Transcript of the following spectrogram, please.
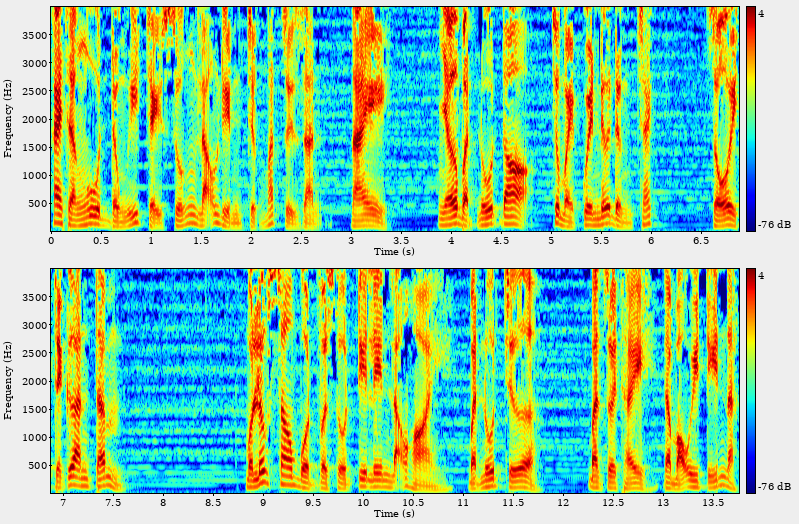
Hai thằng ngu đồng ý chạy xuống, Lão liền trực mắt rồi dặn. Này, nhớ bật nút đó, Cho mày quên nữa đừng trách. Rồi, thì cứ an tâm. Một lúc sau bột vừa sụt đi lên, lão hỏi, Bật nút chưa? Bật rồi thầy, đảm bảo uy tín à?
